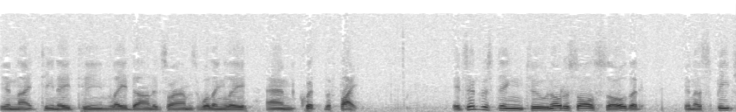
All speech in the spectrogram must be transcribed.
in 1918, laid down its arms willingly, and quit the fight. It's interesting to notice also that in a speech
